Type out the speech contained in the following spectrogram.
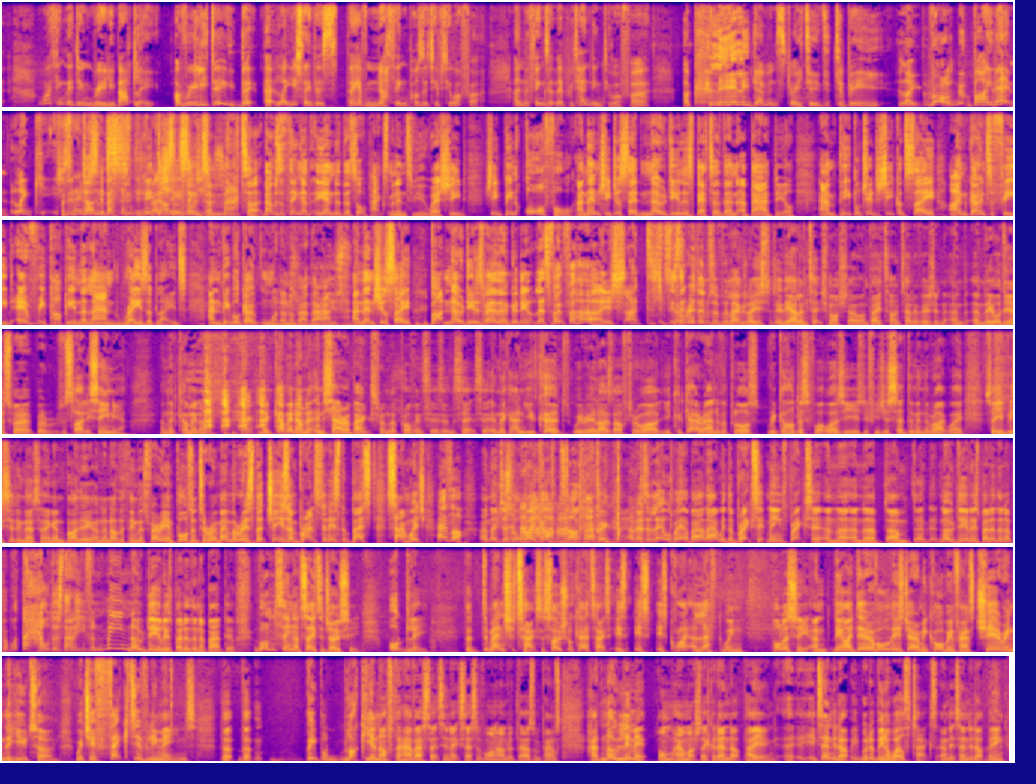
Well, I think they're doing really badly. I really do. They, uh, like you say, there's they have nothing positive to offer, and the things that they're pretending to offer are clearly demonstrated to be like wrong by them. Like she's But it oh, doesn't, the best to it doesn't seem to matter. That was the thing at the end of the sort of Paxman interview where she'd she'd been awful, and then she just said no deal is better than a bad deal, and people should. She could say I'm going to feed every puppy in the land razor blades, and people go, oh, I don't know about that, and then she'll say, but no deal is better than a good deal. Let's vote for her. And you just, I, just, It's the that- rhythms of the language. I used to do the Alan Titchmarsh show on daytime television, and, and the audience were, were slightly senior. weniger. And they'd come in on, they'd come in on in charabancs from the provinces and sit, sit in the. And you could, we realised after a while, you could get a round of applause regardless of what words you used if you just said them in the right way. So you'd be sitting there saying, and by the and another thing that's very important to remember is that cheese and Branston is the best sandwich ever. And they just all wake up and start clapping. And there's a little bit about that with the Brexit means Brexit and the and the um, no deal is better than a. But what the hell does that even mean? No deal is better than a bad deal. One thing I'd say to Josie, oddly. The dementia tax, the social care tax, is, is, is quite a left wing policy. And the idea of all these Jeremy Corbyn fans cheering the U turn, which effectively means that, that people lucky enough to have assets in excess of £100,000 had no limit on how much they could end up paying. It's ended up, it would have been a wealth tax, and it's ended up being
